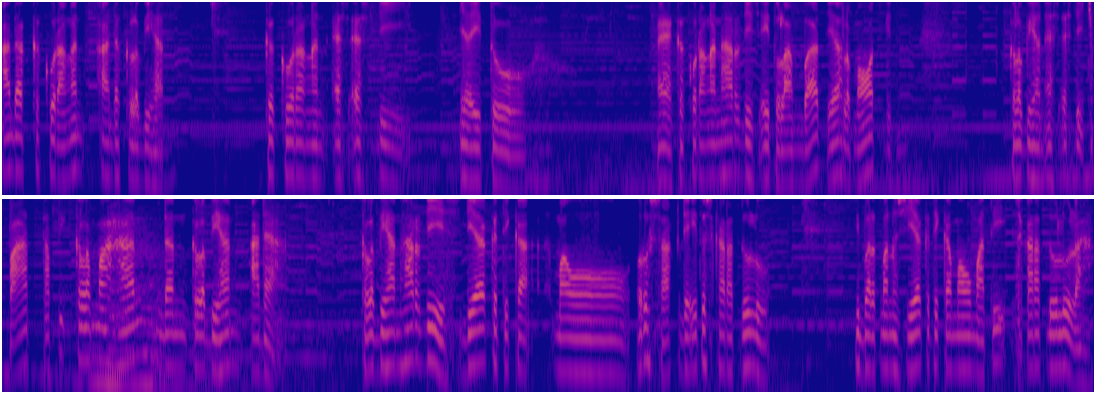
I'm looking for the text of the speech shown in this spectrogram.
ada kekurangan ada kelebihan. Kekurangan SSD yaitu eh kekurangan harddisk yaitu lambat ya lemot gitu. Kelebihan SSD cepat tapi kelemahan dan kelebihan ada kelebihan harddisk. Dia ketika mau rusak dia itu sekarat dulu. Ibarat manusia ketika mau mati sekarat dulu lah.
